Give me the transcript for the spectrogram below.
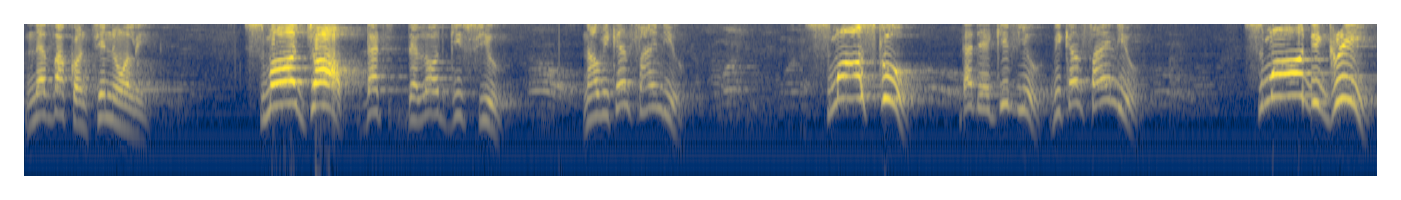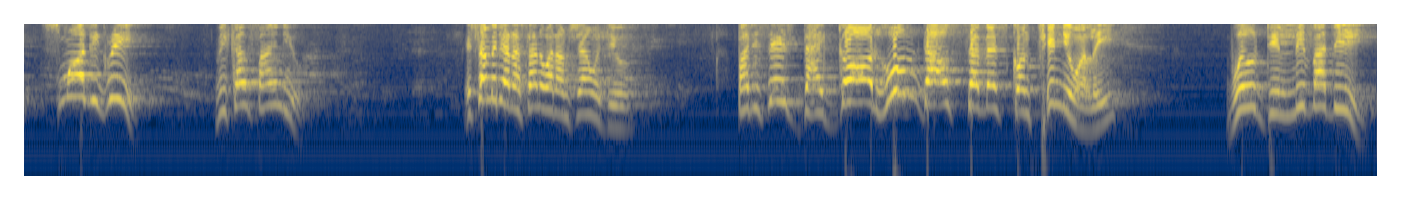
Never continually. Small job that the Lord gives you. Now we can find you. Small school that they give you. We can't find you. Small degree, small degree, we can't find you. Is somebody understand what I'm sharing with you? But it says, Thy God, whom thou servest continually, will deliver thee.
